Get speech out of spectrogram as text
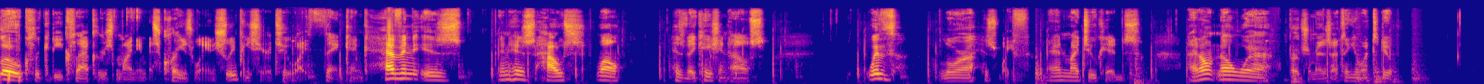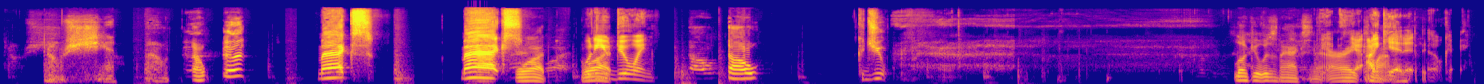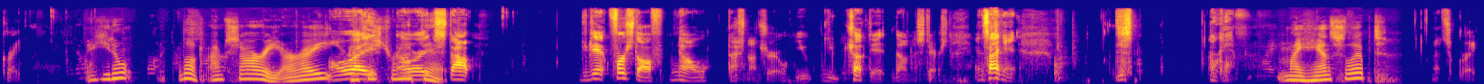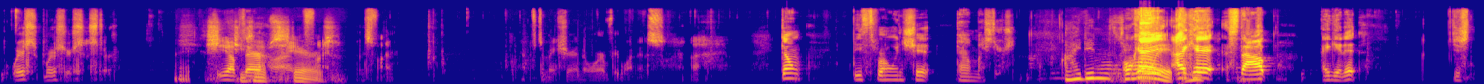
Hello, clickety clackers. My name is Crazeway, and Shleepy's here too, I think. And Kevin is in his house, well, his vacation house, with Laura, his wife, and my two kids. I don't know where Bertram is. I think he went to do. Oh shit. Oh, oh. uh, Max! Max! What? What are you doing? Oh. Could you. Look, it was an accident. All right. yeah, I on. get it. Okay. You don't. Look, I'm sorry. All right. All right, all right, it. stop. You didn't. First off, no, that's not true. You you chucked it down the stairs. And second, just okay. My hand slipped. That's great. Where's where's your sister? Sh- She up She's there. All right, upstairs. fine. That's fine. I have to make sure I know where everyone is. Ah. don't be throwing shit down my stairs. I didn't. Okay, it. I can't stop. I get it. Just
